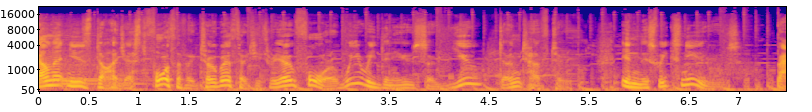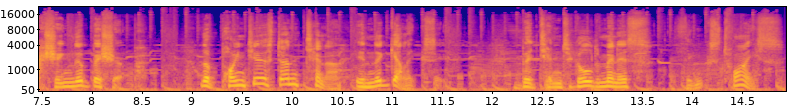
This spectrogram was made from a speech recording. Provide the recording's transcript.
Galnet News Digest, 4th of October 3304. We read the news so you don't have to. In this week's news, bashing the bishop, the pointiest antenna in the galaxy, betentacled menace thinks twice,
